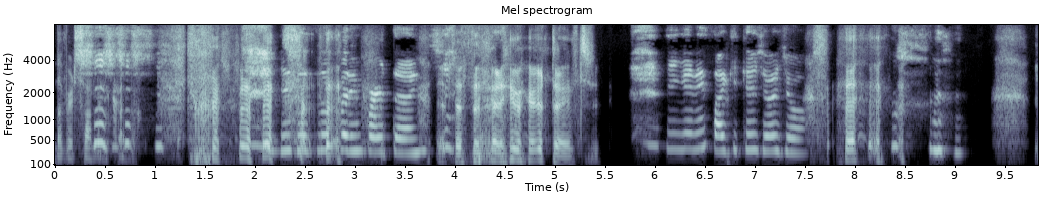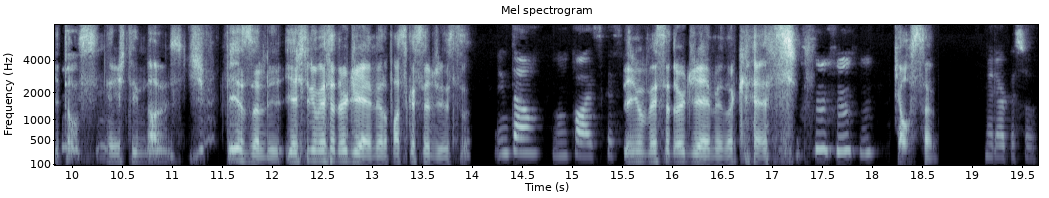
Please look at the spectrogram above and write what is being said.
na versão americana. Isso é super importante. Isso é super importante. Ninguém nem sabe o que é Jojo. Então, sim, a gente tem nomes de peso ali. E a gente tem o vencedor de Emmy, eu não posso esquecer disso. Então, não pode esquecer. Tem o vencedor de Emmy no cast, que é o Sam. Melhor pessoa.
